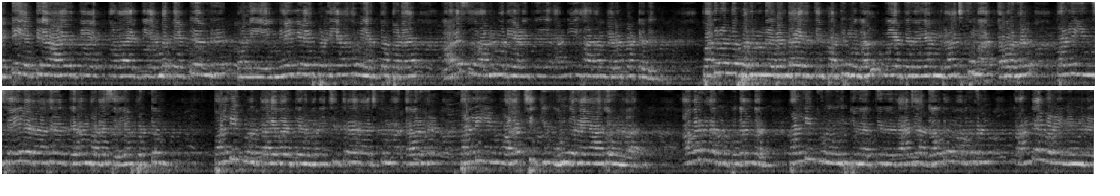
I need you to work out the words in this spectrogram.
எட்டு எட்டு ஆயிரத்தி தொள்ளாயிரத்தி எண்பத்தி எட்டு அன்று பள்ளியை மேல்நிலைப் பள்ளியாக உயர்த்தப்பட அரசு அனுமதி அளித்து அங்கீகாரம் பெறப்பட்டது. பதினொன்று பதினொன்று இரண்டாயிரத்தி பத்து முதல் உயர் திரு எம். ராஜ்குமார் அவர்கள் பள்ளியின் செயலராக திறம்பட செயல்பட்டும். பள்ளிக்குழு தலைவர் திருமதி சித்ரா ராஜ்குமார் அவர்கள் பள்ளியின் வளர்ச்சிக்கு உறுதுணையாக உள்ளார். அவர்களது புதல்வர் பள்ளிக்குழு உறுப்பினர் திரு ராஜா கௌதம் அவர்களும் தந்தை வழி நின்று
